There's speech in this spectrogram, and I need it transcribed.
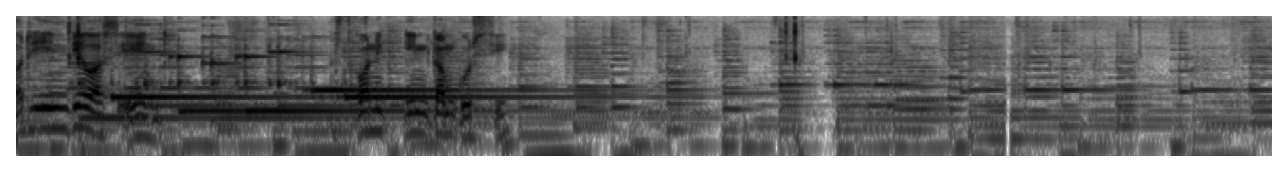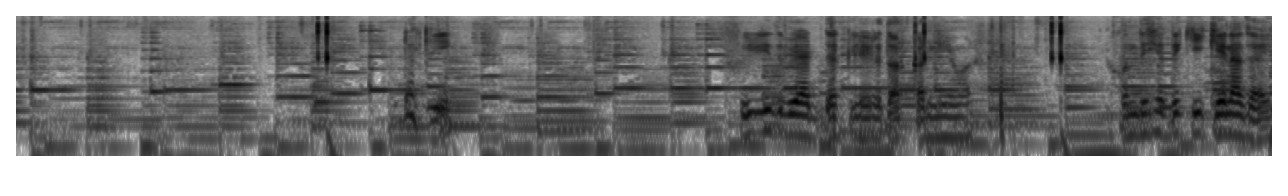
ওটা ইন্ডিয়াও আছে এন্ড অনেক ইনকাম করছি। কি? ফ্রিতে ব্যাট দেখলে এটা দরকার নেই আমার। এখন দেখে দেখি কি কেনা যায়।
